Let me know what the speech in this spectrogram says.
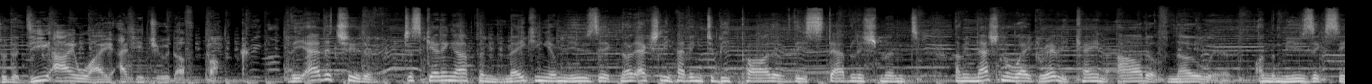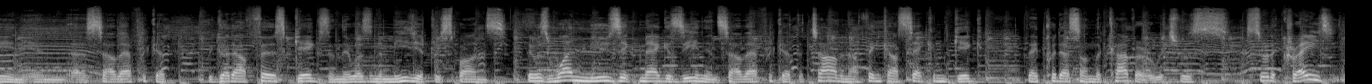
to the DIY attitude of punk. The attitude of just getting up and making your music, not actually having to be part of the establishment. I mean, National Wake really came out of nowhere on the music scene in uh, South Africa. We got our first gigs and there was an immediate response. There was one music magazine in South Africa at the time, and I think our second gig, they put us on the cover, which was sort of crazy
